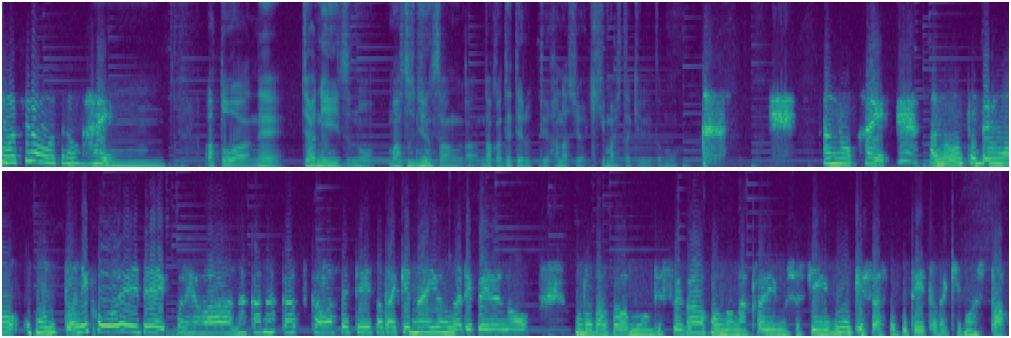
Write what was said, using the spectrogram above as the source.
い、もちろんもちろん、はうい。んあとはね、ジャニーズの松潤さんがなんか出てるっていう話は聞きましたけれども。あの、はい。あの、とても本当に光栄で、これはなかなか使わせていただけないようなレベルのものだとは思うんですが、本の中にも写真を掲載させていただきました。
